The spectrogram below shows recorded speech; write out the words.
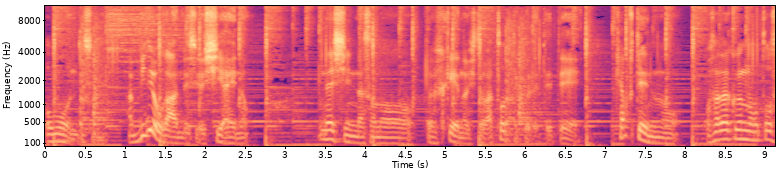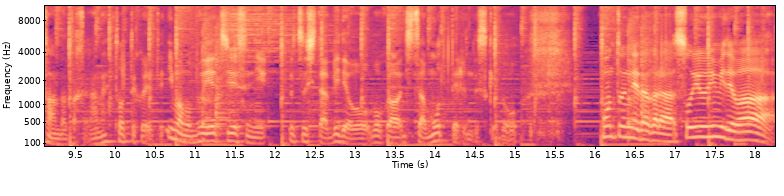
思うんですよね。ビデオがあるんですよ試合の。熱心なその父兄の人が撮ってくれててキャプテンの長田君のお父さんだったからね撮ってくれて今も VHS に映したビデオを僕は実は持ってるんですけど本当にねだからそういう意味では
